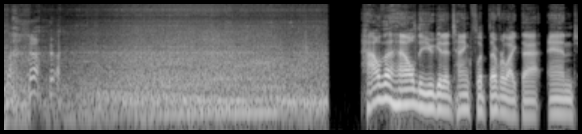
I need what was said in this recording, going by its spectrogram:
How the hell do you get a tank flipped over like that? And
